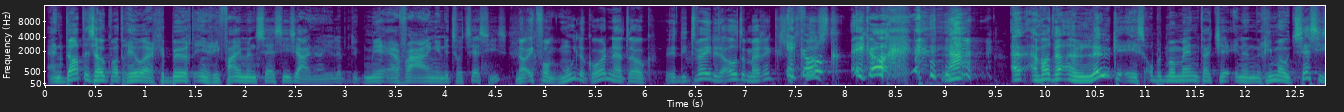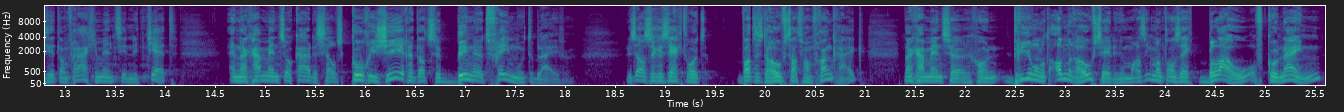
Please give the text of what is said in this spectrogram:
En dat is ook wat er heel erg gebeurt in refinement sessies. Ja, nou, jullie hebben natuurlijk meer ervaring in dit soort sessies. Nou, ik vond het moeilijk hoor, net ook. Die tweede, de automerk. Ik vast. ook. Ik ook. Ja, en, en wat wel een leuke is, op het moment dat je in een remote sessie zit, dan vraag je mensen in de chat. En dan gaan mensen elkaar dus zelfs corrigeren dat ze binnen het frame moeten blijven. Dus als er gezegd wordt, wat is de hoofdstad van Frankrijk? Dan gaan mensen gewoon 300 andere hoofdsteden doen. Maar als iemand dan zegt blauw of konijn,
